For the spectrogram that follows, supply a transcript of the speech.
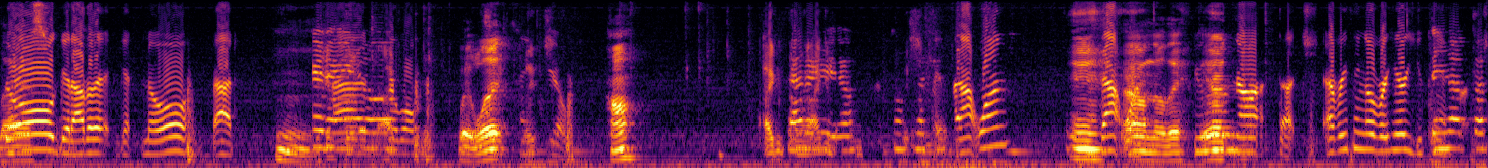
No, get out of it. Get no bad. Hmm. Good Bad. Terrible. Wait, what? Thank you. Huh? I can. That I can you. Don't. That one, Eh, That I don't know. They, do they're, not touch. Everything over here, you Do can't. touch.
